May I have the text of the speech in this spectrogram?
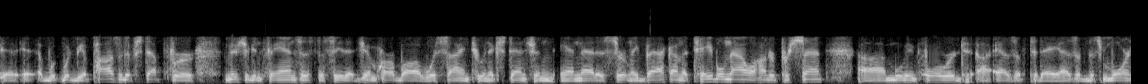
it, it would be a positive step for Michigan fans is to see that Jim Harbaugh was signed to an extension, and that is certainly back on the table now, 100% uh, moving forward uh, as of today, as of this morning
